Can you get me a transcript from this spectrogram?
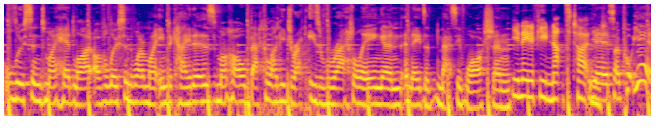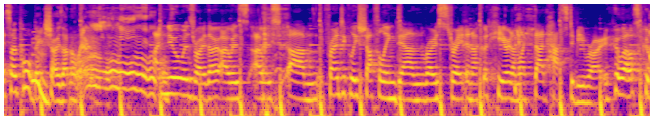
loosened my headlight. I've loosened one of my indicators. My whole back luggage rack is rattling and it needs a massive wash. And You need a few nuts tightened. yeah, so poor, yeah, so poor Beck shows up and I'm like, I knew it was Ro though. I was I was um, frantically shuffling down Rose Street, and I could hear it. I'm like, that has to be Ro. Who else could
